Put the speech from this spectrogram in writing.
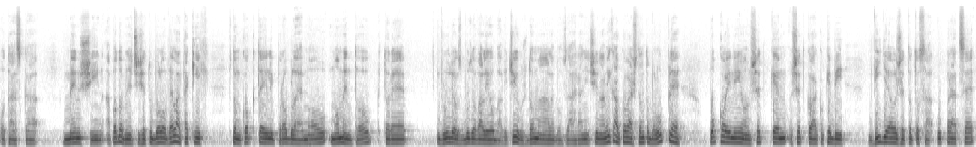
otázka menšín a podobne. Čiže tu bolo veľa takých v tom koktejli problémov, momentov, ktoré v ľuďoch zbudzovali obavy, či už doma alebo v zahraničí. No a Michal Kováč v tomto bol úplne pokojný, on všetkém, všetko ako keby videl, že toto sa uprace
